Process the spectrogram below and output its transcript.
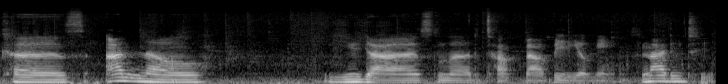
Cause I know you guys love to talk about video games, and I do too.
